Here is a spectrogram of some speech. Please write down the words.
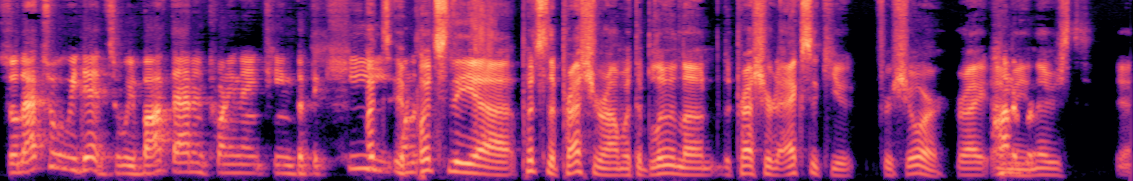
So that's what we did. So we bought that in 2019. But the key puts, it puts the, the uh, puts the pressure on with the balloon loan, the pressure to execute for sure, right? 100%. I mean, there's yeah.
